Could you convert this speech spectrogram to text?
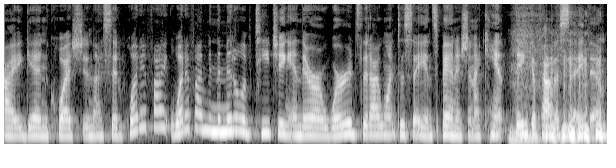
I again questioned. I said, "What if I what if I'm in the middle of teaching and there are words that I want to say in Spanish and I can't think of how to say them?"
